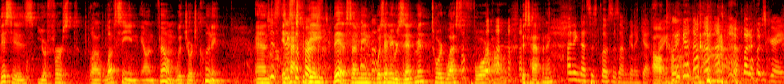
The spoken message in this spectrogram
this is your first uh, love scene on film with George Clooney. And Just- it just has to be this. I mean, was there any resentment toward Wes for uh, this happening? I think that's as close as I'm going to get, Oh, come frankly. but it was great,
